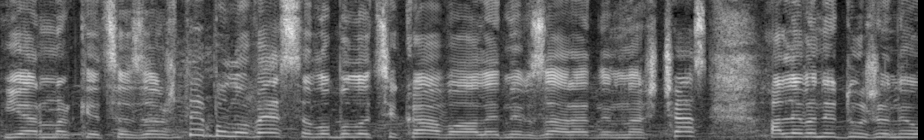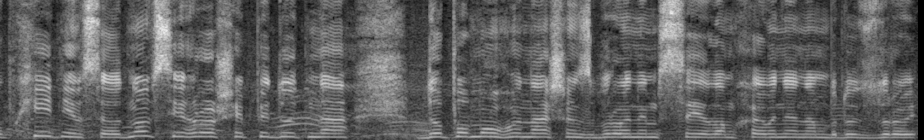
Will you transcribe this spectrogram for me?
Ярмарки це завжди було весело, було цікаво, але не в зараз, не в наш час. Але вони дуже необхідні. Все одно всі гроші підуть на допомогу нашим збройним силам. Хай вони нам будуть здорові.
